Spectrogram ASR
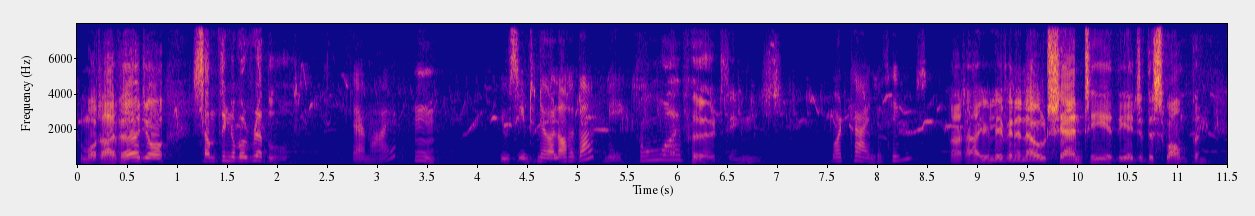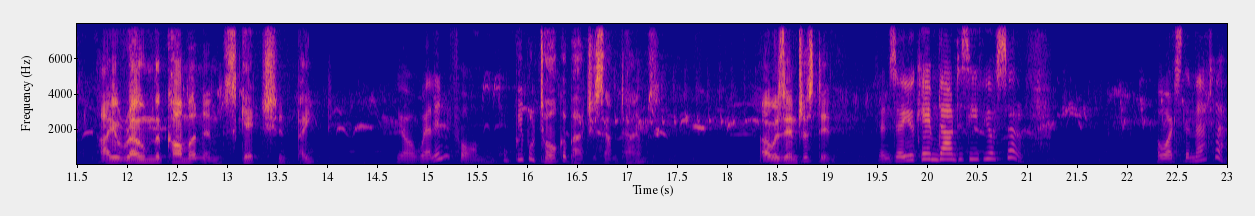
From what I've heard, you're something of a rebel. Am I? Hmm. You seem to know a lot about me. Oh, I've heard things. What kind of things? About how you live in an old shanty at the edge of the swamp and how you roam the common and sketch and paint. You're well informed. Well, people talk about you sometimes. I was interested. And so you came down to see for yourself. Well, what's the matter?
